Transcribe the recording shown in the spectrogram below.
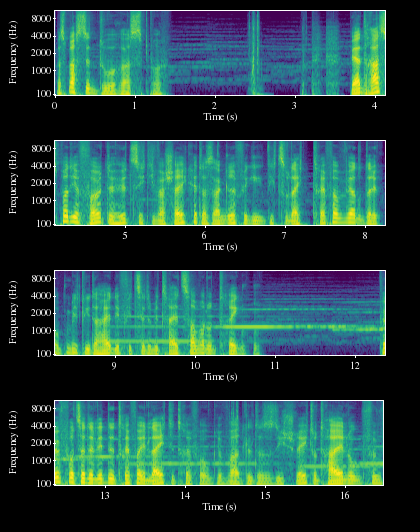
Was machst denn du, Rasper? Während Rasper dir folgt, erhöht sich die Wahrscheinlichkeit, dass Angriffe gegen dich zu leichten Treffern werden und deine Gruppenmitglieder heilen effiziente Metallzaubern und trinken. 5% erlittene Treffer in leichte Treffer umgewandelt, das ist nicht schlecht. Und Heilung 5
